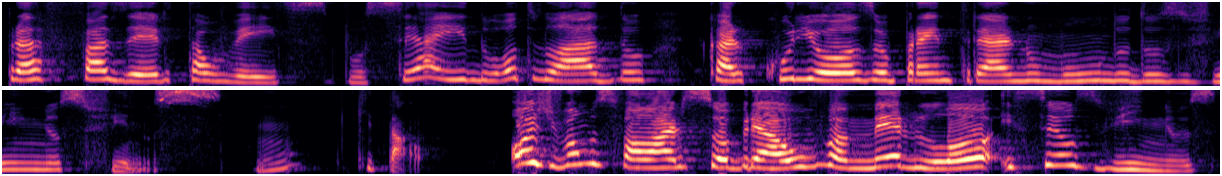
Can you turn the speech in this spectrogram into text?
para fazer talvez você aí do outro lado ficar curioso para entrar no mundo dos vinhos finos. Hum? Que tal? Hoje vamos falar sobre a uva Merlot e seus vinhos.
